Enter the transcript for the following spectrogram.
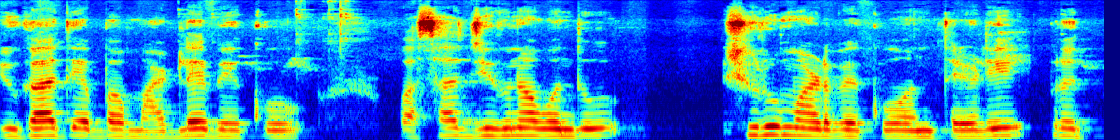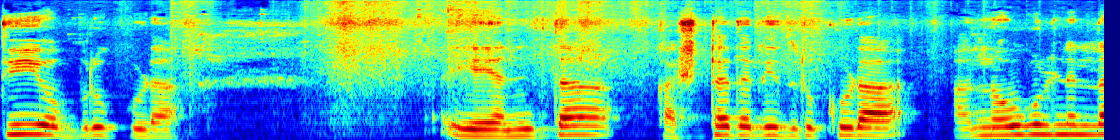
ಯುಗಾದಿ ಹಬ್ಬ ಮಾಡಲೇಬೇಕು. ಹೊಸ ಜೀವನ ಒಂದು ಶುರು ಮಾಡಬೇಕು ಅಂಥೇಳಿ ಪ್ರತಿಯೊಬ್ಬರು ಕೂಡ ಎಂಥ ಕಷ್ಟದಲ್ಲಿದ್ದರೂ ಕೂಡ ಆ ನೋವುಗಳನ್ನೆಲ್ಲ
